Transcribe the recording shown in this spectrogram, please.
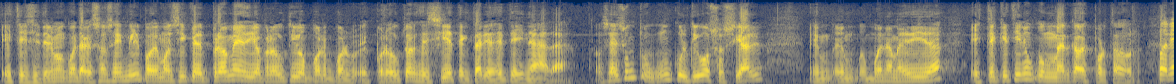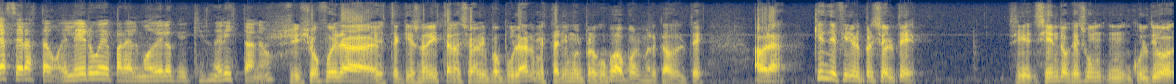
este, y si tenemos en cuenta que son 6.000, podemos decir que el promedio productivo por, por eh, productor es de 7 hectáreas de té, nada. O sea, es un, un cultivo social en, en buena medida este, que tiene un, mercado exportador. Podría ser hasta el héroe para el modelo ki- kirchnerista, ¿no? Si yo fuera este, kirchnerista nacional y popular, me estaría muy preocupado por el mercado del té. Ahora, ¿quién define el precio del té? Si- siento que es un, un cultivo...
